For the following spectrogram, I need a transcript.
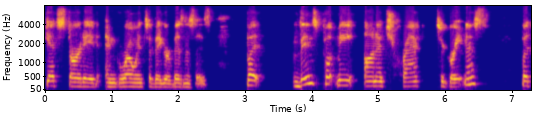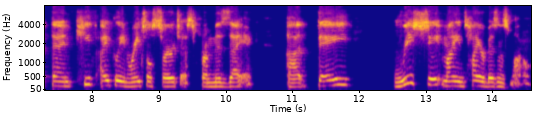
get started and grow into bigger businesses. But Vince put me on a track to greatness. But then Keith Eichele and Rachel Surgis from Mosaic, uh, they reshaped my entire business model.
